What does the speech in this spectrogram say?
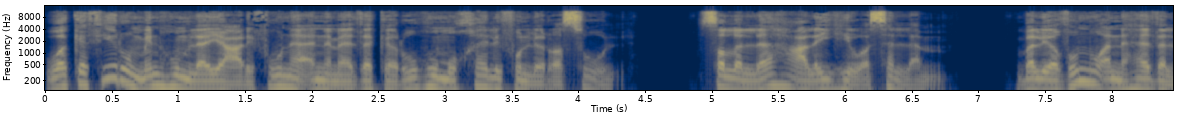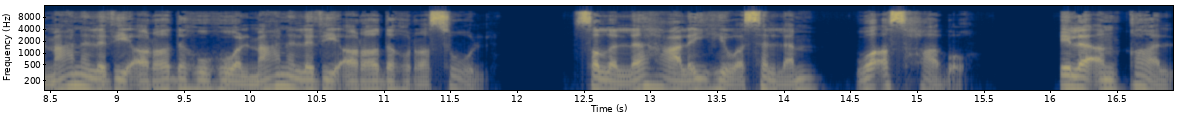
وكثير منهم لا يعرفون أن ما ذكروه مخالف للرسول صلى الله عليه وسلم. بل يظن أن هذا المعنى الذي أراده هو المعنى الذي أراده الرسول صلى الله عليه وسلم وأصحابه. إلى أن قال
